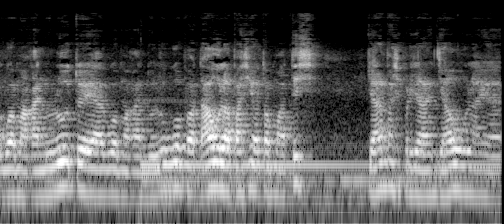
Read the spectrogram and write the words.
gua makan dulu tuh ya gua makan dulu. Gua tahu lah pasti otomatis jalan pasti perjalanan jauh lah ya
